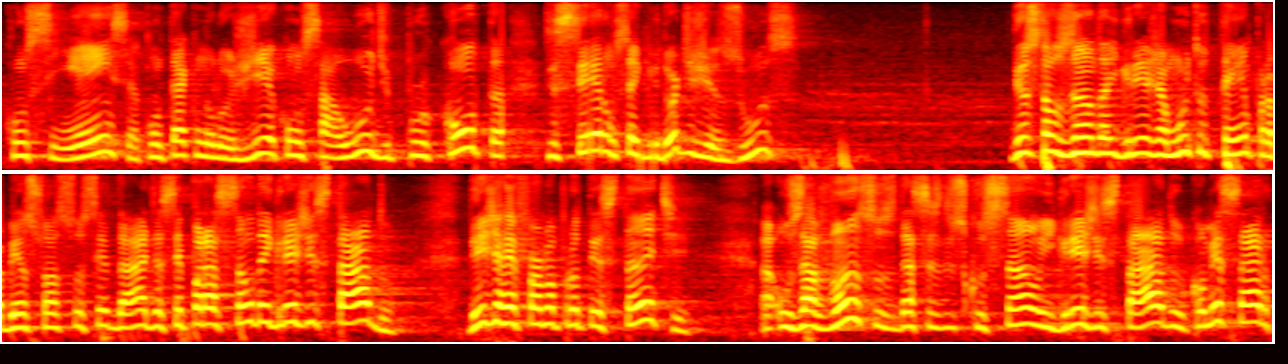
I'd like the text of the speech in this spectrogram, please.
com ciência, com tecnologia, com saúde, por conta de ser um seguidor de Jesus. Deus está usando a igreja há muito tempo para abençoar a sociedade, a separação da igreja e Estado. Desde a reforma protestante, ah, os avanços dessa discussão, igreja e Estado, começaram.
